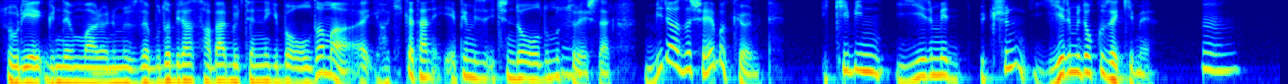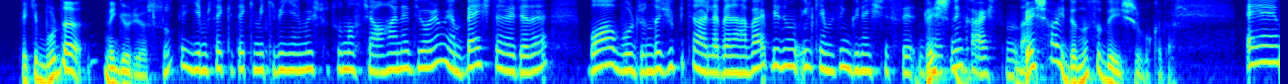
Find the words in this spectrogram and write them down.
Suriye gündemi var önümüzde. Bu da biraz haber bülteni gibi oldu ama e, hakikaten hepimiz içinde olduğumuz süreçler. Biraz da şeye bakıyorum. 2023'ün 29 Ekim'i. Peki burada ne görüyorsun? İşte 28 Ekim 2023 tutulması şahane diyorum ya 5 derecede Boğa burcunda Jüpiter'le beraber bizim ülkemizin güneşlisi güneşinin karşısında. 5 ayda nasıl değişir bu kadar? Ee,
